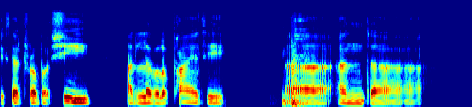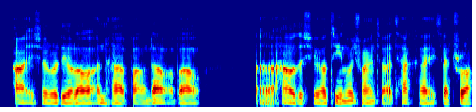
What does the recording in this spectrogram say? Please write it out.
etc. But she had a level of piety, uh, and uh, Aisha radiallahu anha found out about uh, how the shayateen were trying to attack her, etc.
